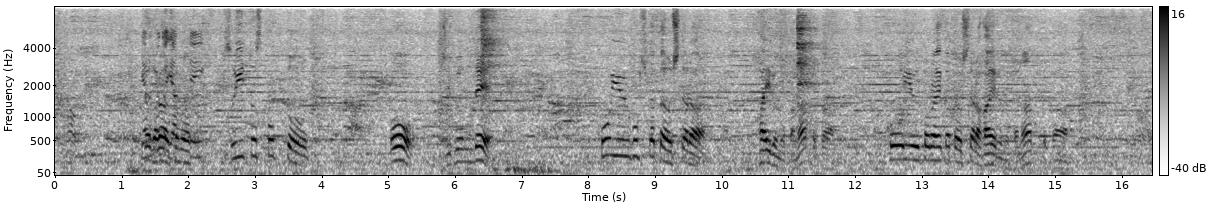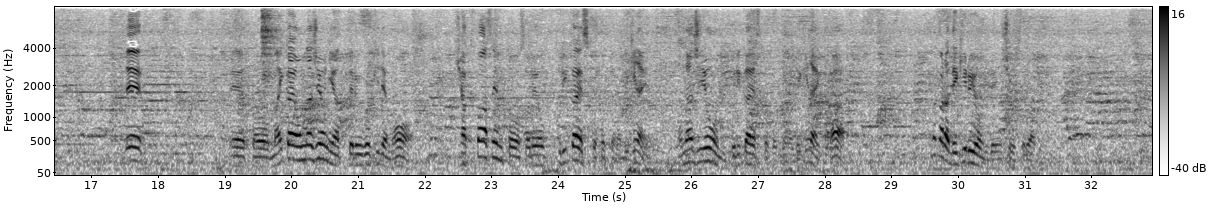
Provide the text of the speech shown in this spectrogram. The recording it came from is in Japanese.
けどやることやっていく。スイートスポットを自分でこういう動き方をしたら入るのかなとかこういう捉え方をしたら入るのかなとか。で、えーと毎回同じようにやってる動きでも100%それを繰り返すことってのはできない同じように繰り返すことができないからだからできるように練習するわけ。です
